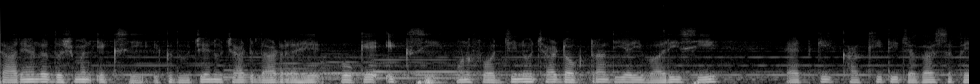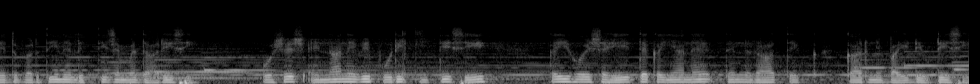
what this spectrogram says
ਸਾਰਿਆਂ ਦਾ ਦੁਸ਼ਮਣ ਇੱਕ ਸੀ, ਇੱਕ ਦੂਜੇ ਨੂੰ ਛੱਡ ਲੜ ਰਹੇ ਹੋ ਕੇ ਇੱਕ ਸੀ। ਹੁਣ ਫੌਜੀ ਨੂੰ ਛੱਡ ਡਾਕਟਰਾਂ ਦੀ ਆਈ ਵਾਰੀ ਸੀ। ਐਤਕੀ ਖਾਕੀ ਦੀ ਜਗ੍ਹਾ ਸਫੇਦ ਵਰਦੀ ਨੇ ਲਿੱਤੀ ਜ਼ਿੰਮੇਦਾਰੀ ਸੀ। ਕੋਸ਼ਿਸ਼ ਇਹਨਾਂ ਨੇ ਵੀ ਪੂਰੀ ਕੀਤੀ ਸੀ ਕਈ ਹੋਏ ਸ਼ਹੀਦ ਤੇ ਕਈਆਂ ਨੇ ਦਿਨ ਰਾਤ ਇੱਕ ਕਰ ਨਿਭਾਈ ਡਿਊਟੀ ਸੀ।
